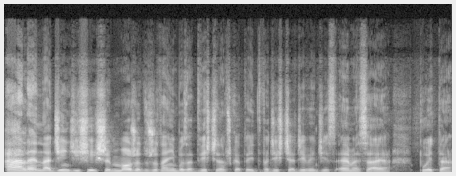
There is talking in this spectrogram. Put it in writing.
ale na dzień dzisiejszy może dużo taniej, bo za 200 na przykład tej 29 jest MSI, płyta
